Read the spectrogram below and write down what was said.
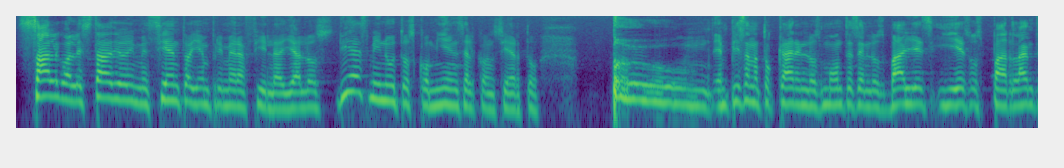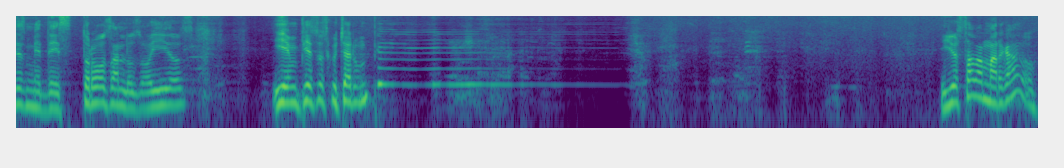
Salgo al estadio y me siento ahí en primera fila y a los 10 minutos comienza el concierto. ¡Pum! Empiezan a tocar en los montes, en los valles y esos parlantes me destrozan los oídos. Y empiezo a escuchar un... Y yo estaba amargado.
